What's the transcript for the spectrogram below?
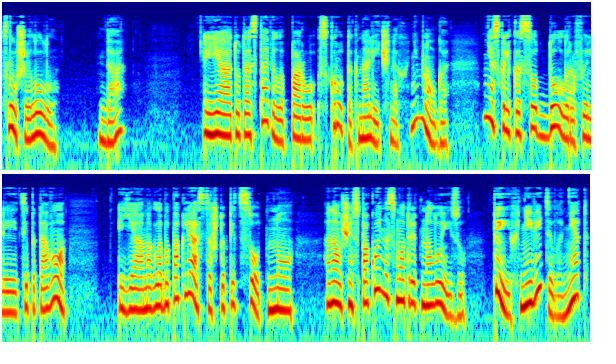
«Слушай, Лулу». «Да?» Я тут оставила пару скруток наличных, немного, несколько сот долларов или типа того. Я могла бы поклясться, что пятьсот, но она очень спокойно смотрит на Луизу. Ты их не видела, нет?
